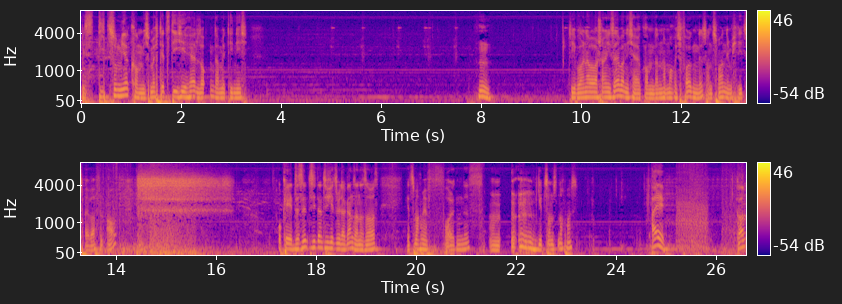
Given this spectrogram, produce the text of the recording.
Bis die zu mir kommen. Ich möchte jetzt die hierher locken, damit die nicht Hm. Die wollen aber wahrscheinlich selber nicht herkommen. Dann mache ich folgendes. Und zwar nehme ich die zwei Waffen auf. Okay, das sieht natürlich jetzt wieder ganz anders aus. Jetzt machen wir folgendes. Ähm, Gibt sonst noch was? Ei! Komm!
